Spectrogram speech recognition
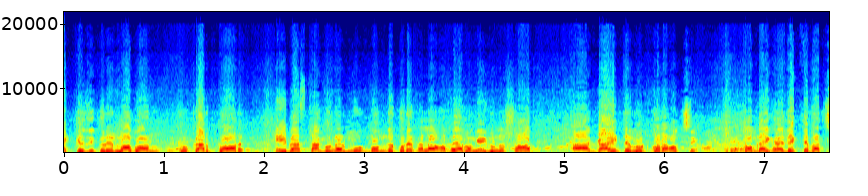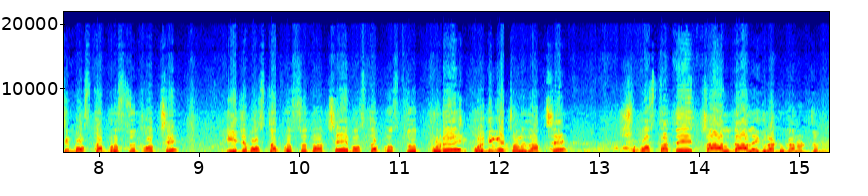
এক কেজি করে লবণ ঢোকার পর এই ব্যবস্থাগুলোর মুখ বন্ধ করে ফেলা হবে এবং এগুলো সব গাড়িতে লোড করা হচ্ছে। তো আমরা এখানে দেখতে পাচ্ছি বস্তা প্রস্তুত হচ্ছে। এই যে বস্তা প্রস্তুত হচ্ছে বস্তা প্রস্তুত করে ওইদিকে চলে যাচ্ছে বস্তাতে চাল, ডাল এগুলো ঢুকানোর জন্য।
